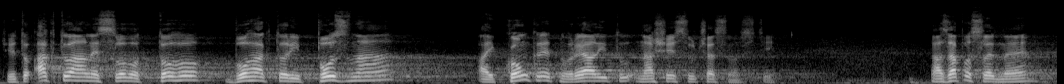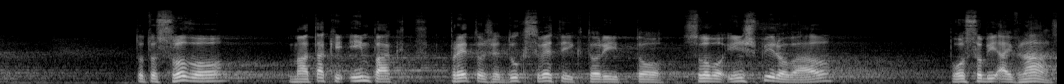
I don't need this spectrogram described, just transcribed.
Čiže je to aktuálne slovo toho Boha, ktorý pozná aj konkrétnu realitu našej súčasnosti. A za posledné, toto slovo má taký impact, pretože Duch Svetý, ktorý to slovo inšpiroval, pôsobí aj v nás.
